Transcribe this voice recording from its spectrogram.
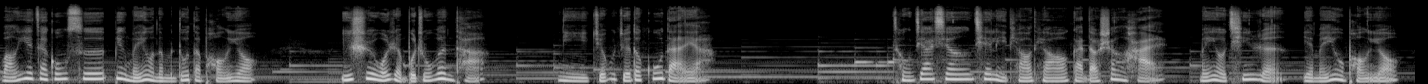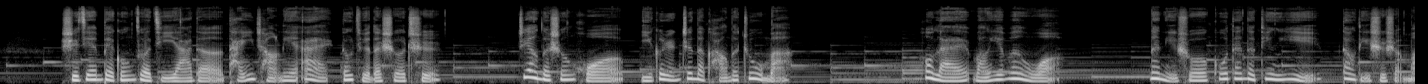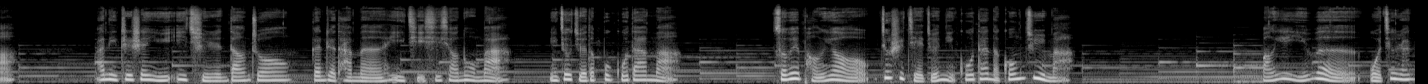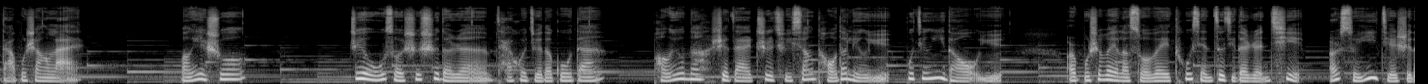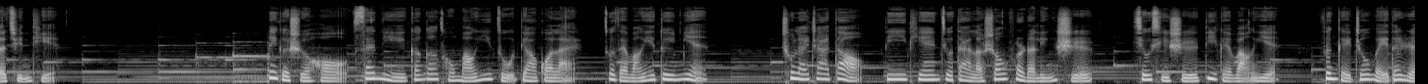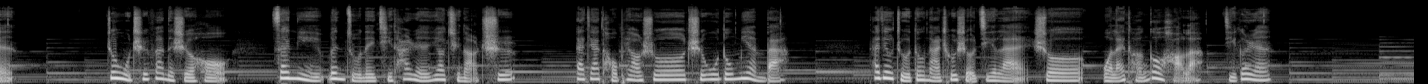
王爷在公司并没有那么多的朋友。于是我忍不住问他：“你觉不觉得孤单呀？”从家乡千里迢迢赶到上海，没有亲人，也没有朋友，时间被工作挤压的，谈一场恋爱都觉得奢侈。这样的生活，一个人真的扛得住吗？后来王爷问我：“那你说孤单的定义到底是什么？把你置身于一群人当中，跟着他们一起嬉笑怒骂，你就觉得不孤单吗？所谓朋友，就是解决你孤单的工具吗？”王爷一问，我竟然答不上来。王爷说：“只有无所事事的人才会觉得孤单。”朋友呢，是在志趣相投的领域不经意的偶遇，而不是为了所谓凸显自己的人气而随意结识的群体。那个时候，Sunny 刚刚从毛衣组调过来，坐在王爷对面。初来乍到，第一天就带了双份的零食，休息时递给王爷，分给周围的人。中午吃饭的时候，Sunny 问组内其他人要去哪儿吃，大家投票说吃乌冬面吧。他就主动拿出手机来说：“我来团购好了，几个人？”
